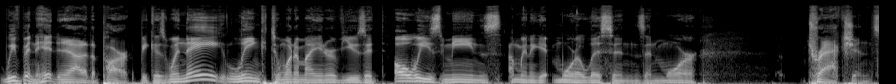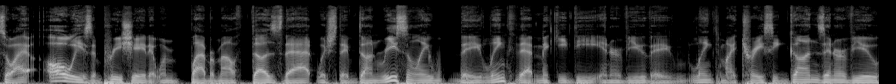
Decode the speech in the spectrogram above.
We've been hitting it out of the park because when they link to one of my interviews, it always means I'm going to get more listens and more traction. So I always appreciate it when Blabbermouth does that, which they've done recently. They linked that Mickey D interview. They linked my Tracii Guns interview.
